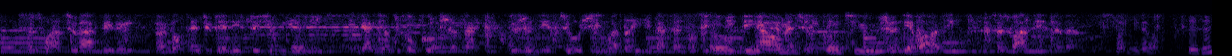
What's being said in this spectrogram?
Ce soir sur RTV, un portrait du pianiste Yu Yili. Gagnant du concours Chopin, le jeune virtuose chinois brille par sa sensibilité et sa maturité. Jeune et romantique. Ce soir, 19h. let me know. hmm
